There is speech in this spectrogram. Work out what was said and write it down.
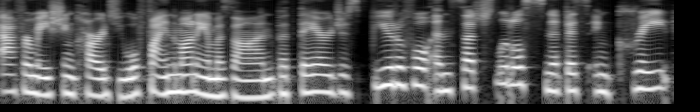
affirmation cards. You will find them on Amazon, but they are just beautiful and such little snippets and great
